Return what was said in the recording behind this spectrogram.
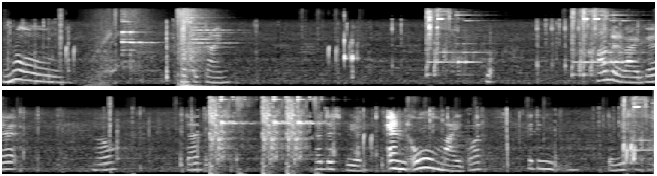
No. Perfect time. How did I get? No. That's that's weird. And oh my god, getting the resources.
